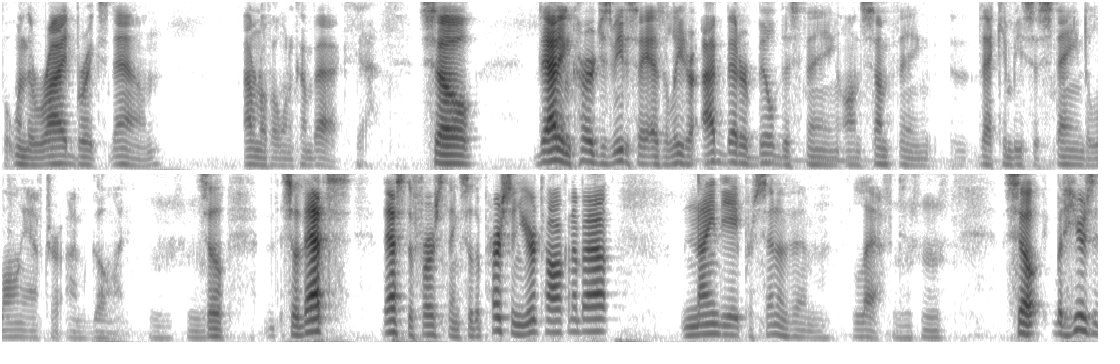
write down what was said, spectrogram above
but when the ride breaks down, I don't know if I want to come back. Yeah. So that encourages me to say, as a leader, I better build this thing on something that can be sustained long after I'm gone. Mm-hmm. So, so that's that's the first thing. So the person you're talking about, 98% of them left. Mm-hmm. So, but here's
